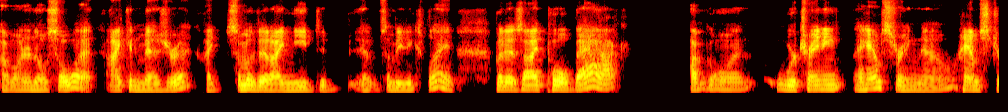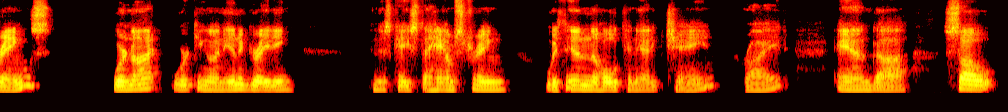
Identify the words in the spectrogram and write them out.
I want to know, so what? I can measure it. I some of it I need to have somebody to explain. But as I pull back, I'm going, we're training the hamstring now, hamstrings. We're not working on integrating, in this case, the hamstring within the whole kinetic chain, right? And uh, so,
